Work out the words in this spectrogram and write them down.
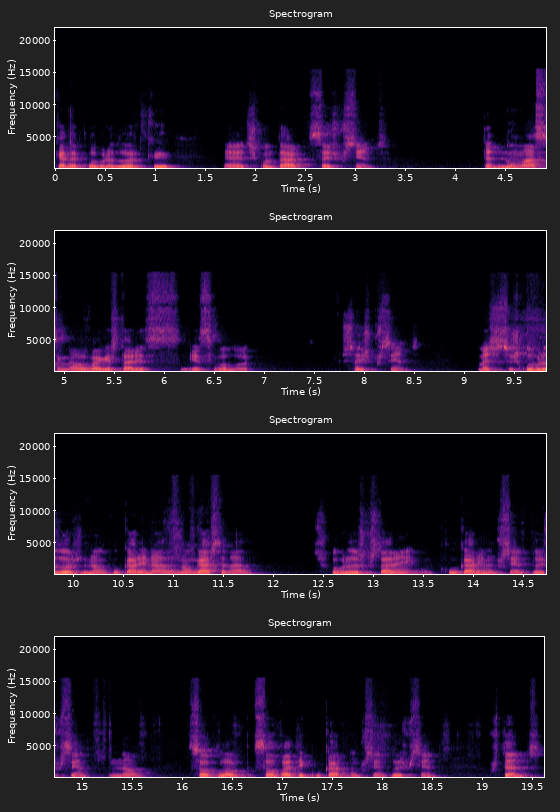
cada colaborador que uh, descontar 6%. Portanto, no máximo ela vai gastar esse, esse valor, 6%. Mas se os colaboradores não colocarem nada, não gasta nada. Se os colaboradores gostarem, colocarem 1%, 2%, não, só, coloca, só vai ter que colocar 1%, 2%. Portanto,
